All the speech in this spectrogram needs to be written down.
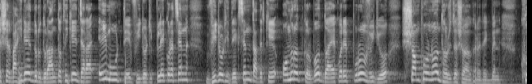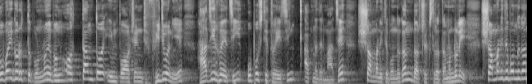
দেশের বাহিরে দূর দূরান্ত থেকে যারা এই মুহূর্তে ভিডিওটি প্লে করেছেন, ভিডিওটি দেখছেন, তাদেরকে অনুরোধ করব দয়া করে পুরো ভিডিও সম্পূর্ণ ধৈর্য সহকারে দেখবেন। খুবই গুরুত্বপূর্ণ এবং অত্যন্ত ইম্পর্ট্যান্ট ভিডিও নিয়ে হাজির হয়েছি, উপস্থিত হয়েছি আপনাদের মাঝে সম্মানিত বন্ধুগণ, দর্শক শ্রোতা মণ্ডলী। সম্মানিত বন্ধুগণ,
